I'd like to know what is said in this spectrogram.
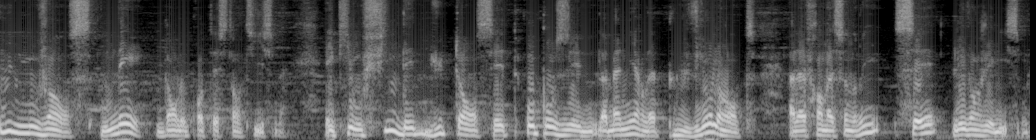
une mouvance née dans le protestantisme et qui au fil du temps s'est opposée de la manière la plus violente à la franc-maçonnerie, c'est l'évangélisme.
